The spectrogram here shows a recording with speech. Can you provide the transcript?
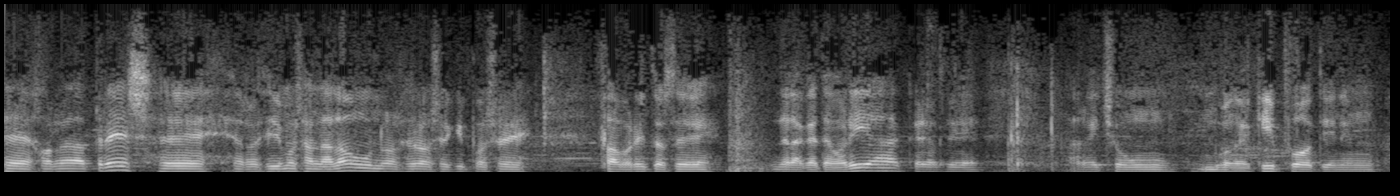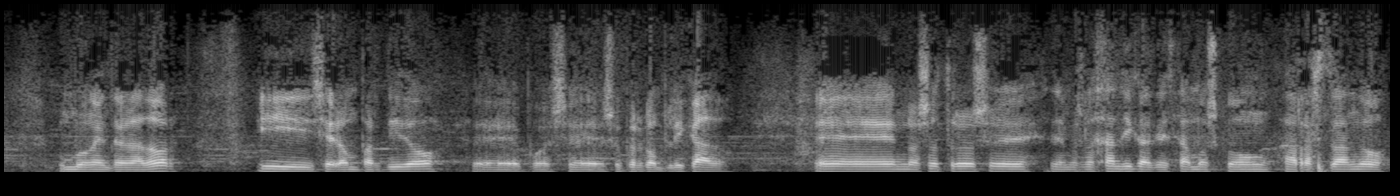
Eh, jornada 3, eh, recibimos al Nalón, uno de los equipos eh, favoritos de, de, la categoría. Creo que han hecho un buen equipo, tienen un buen entrenador y será un partido eh, pues eh, súper complicado. Eh, nosotros tenemos la handicap que estamos con, arrastrando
